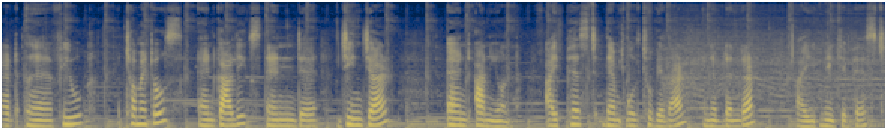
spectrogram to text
add a few tomatoes and garlics and uh, ginger and onion. I paste them all together in a blender. I make a paste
